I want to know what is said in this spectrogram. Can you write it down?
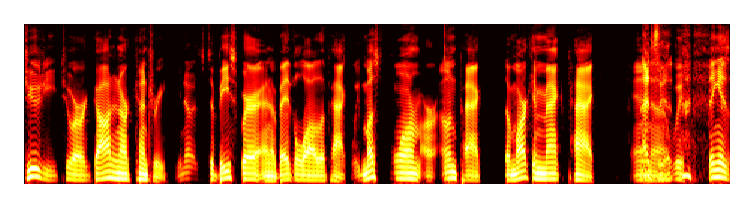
duty to our God and our country. You know, it's to be square and obey the law of the pack. We must form our own pack, the Mark and Mack pack. And That's uh, it. We, thing is,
